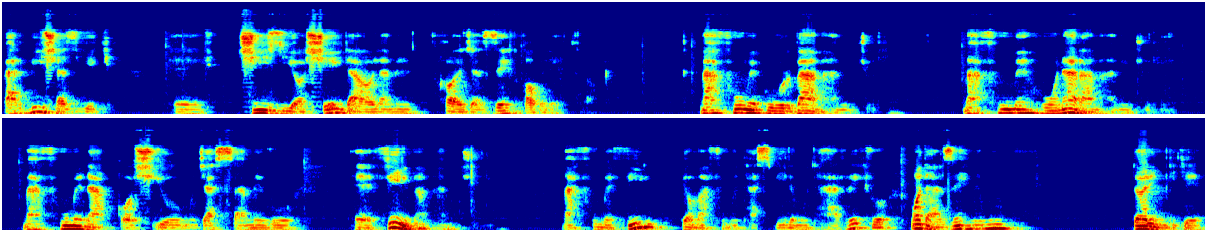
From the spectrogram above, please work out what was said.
بر بیش از یک چیز یا شی در عالم خارج از ذهن قابل اطلاق. مفهوم گربه هم همینجوریه. مفهوم هنر هم همینجوریه. مفهوم نقاشی و مجسمه و فیلم هم همینجوریه. مفهوم فیلم یا مفهوم تصویر متحرک رو ما در ذهنمون داریم دیگه.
